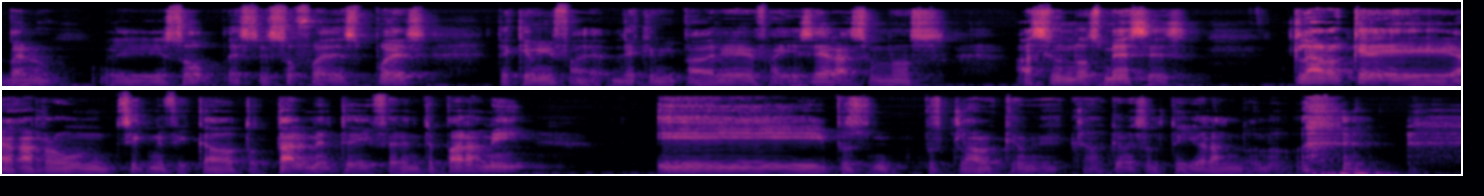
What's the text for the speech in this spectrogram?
bueno, eh, eso, eso fue después de que, mi de que mi padre falleciera hace unos, hace unos meses. Claro que agarró un significado totalmente diferente para mí y pues, pues claro, que me, claro que me solté llorando, ¿no?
